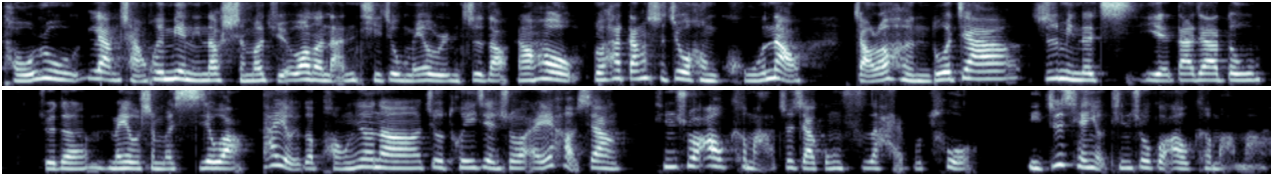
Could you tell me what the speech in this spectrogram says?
投入量产会面临到什么绝望的难题，就没有人知道。然后说他当时就很苦恼，找了很多家知名的企业，大家都觉得没有什么希望。他有一个朋友呢，就推荐说，哎，好像听说奥克玛这家公司还不错。你之前有听说过奥克玛吗？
